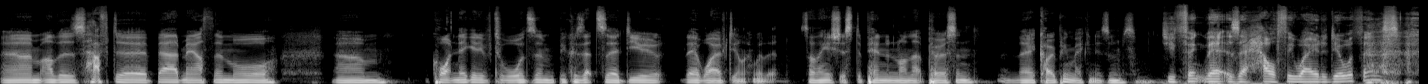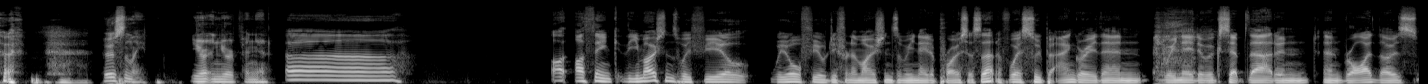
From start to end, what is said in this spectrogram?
Um, others have to badmouth them or um, quite negative towards them because that's their deal, their way of dealing with it. So I think it's just dependent on that person and their coping mechanisms. Do you think that is a healthy way to deal with things? Personally, your in your opinion. Uh, I, I think the emotions we feel, we all feel different emotions, and we need to process that. If we're super angry, then we need to accept that and and ride those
